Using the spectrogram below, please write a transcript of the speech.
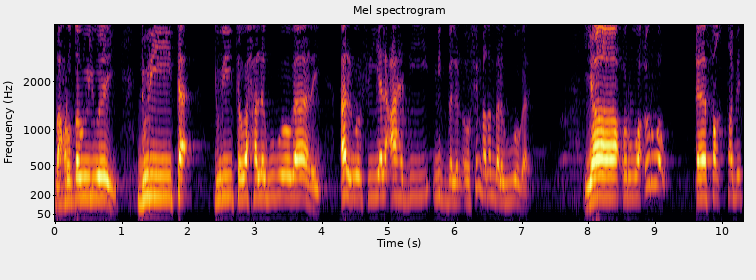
baxru dawiil weeyi durita durita waxaa lagugu ogaaday. Alwafiy alcahdi mid balan oofin badan baa lagugu ogaaday. Yaa curwa curwow ee faktabid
